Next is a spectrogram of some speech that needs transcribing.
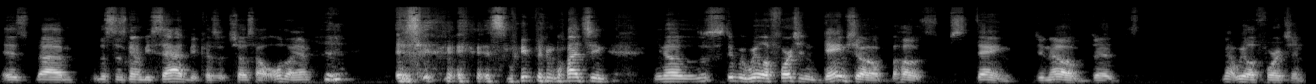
is um, this is going to be sad because it shows how old I am. is, is we've been watching, you know, this stupid Wheel of Fortune game show host thing. You know, the not Wheel of Fortune.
